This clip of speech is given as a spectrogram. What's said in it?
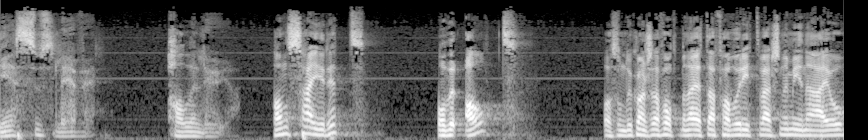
Jesus lever. Halleluja. Han seiret over alt. Og som du kanskje har fått med deg, Et av favorittversene mine er jo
